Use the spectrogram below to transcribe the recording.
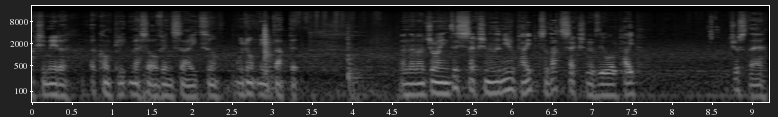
actually made a, a complete mess of inside so we don't need that bit. And then I joined this section of the new pipe to that section of the old pipe just there.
